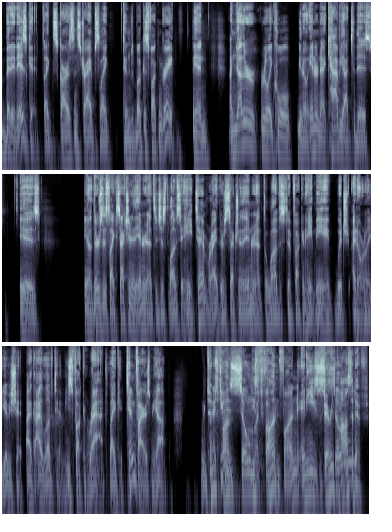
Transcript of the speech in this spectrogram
but it is good. Like Scars and Stripes, like Tim's book is fucking great. And another really cool, you know, internet caveat to this is, you know, there's this like section of the internet that just loves to hate Tim, right? There's a section of the internet that loves to fucking hate me, which I don't really give a shit. Like I love Tim. He's fucking rad. Like Tim fires me up. Like, Tim's that dude fun. is so He's much fun. fun, and he's, He's very so positive.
